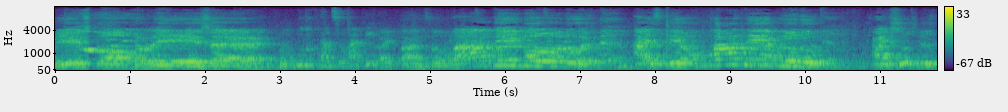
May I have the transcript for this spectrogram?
Misko Prese. Budut tanzovati? Ai tanzovati budut. Ai still mati budut. I should use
